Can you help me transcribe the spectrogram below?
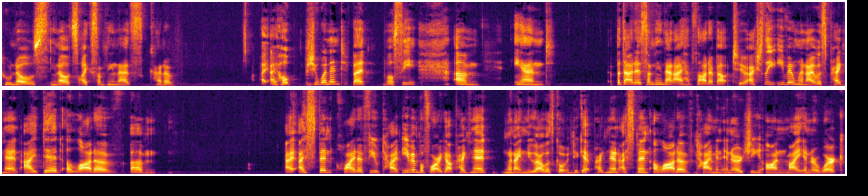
who knows? You know, it's like something that's kind of I, I hope she wouldn't, but we'll see. Um, and but that is something that I have thought about too. Actually, even when I was pregnant, I did a lot of. Um, I, I spent quite a few time even before I got pregnant. When I knew I was going to get pregnant, I spent a lot of time and energy on my inner work,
